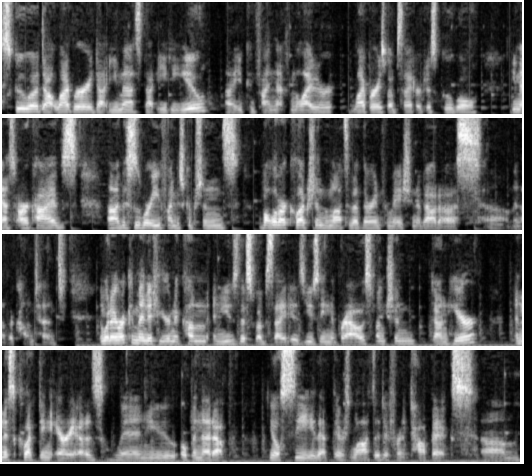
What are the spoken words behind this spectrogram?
scua.library.umass.edu. Uh, you can find that from the library, library's website or just Google UMass Archives. Uh, this is where you find descriptions of all of our collections and lots of other information about us um, and other content. And what I recommend if you're gonna come and use this website is using the browse function down here and this collecting areas. When you open that up, you'll see that there's lots of different topics um,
